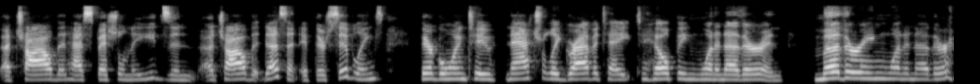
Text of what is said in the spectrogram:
a child that has special needs and a child that doesn't. If they're siblings, they're going to naturally gravitate to helping one another and mothering one another.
